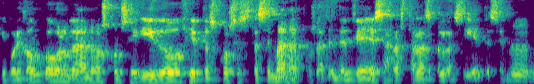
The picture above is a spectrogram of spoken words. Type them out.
Que por ejemplo, Olga, no has conseguido ciertas cosas esta semana, pues la tendencia es arrastrarlas para la siguiente semana. Mm.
